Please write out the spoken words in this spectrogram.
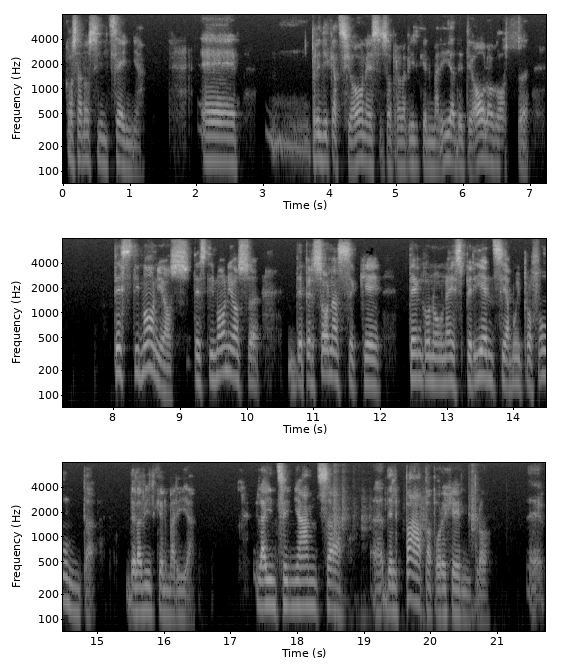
Cosa nos enseña? Eh, predicaciones sobre la Virgen María de teólogos, testimonios, testimonios de personas que tengan una experiencia muy profunda de la Virgen María. La enseñanza eh, del Papa, por ejemplo. Eh,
